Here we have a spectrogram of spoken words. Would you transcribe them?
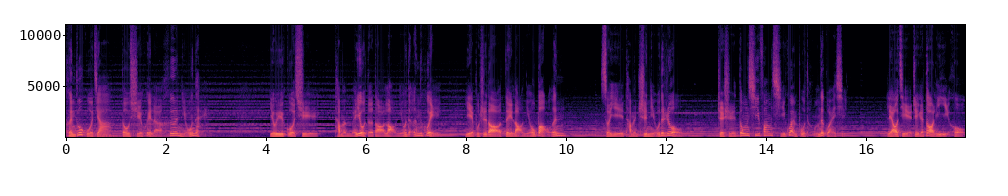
很多国家都学会了喝牛奶。由于过去他们没有得到老牛的恩惠。也不知道对老牛报恩，所以他们吃牛的肉，这是东西方习惯不同的关系。了解这个道理以后，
